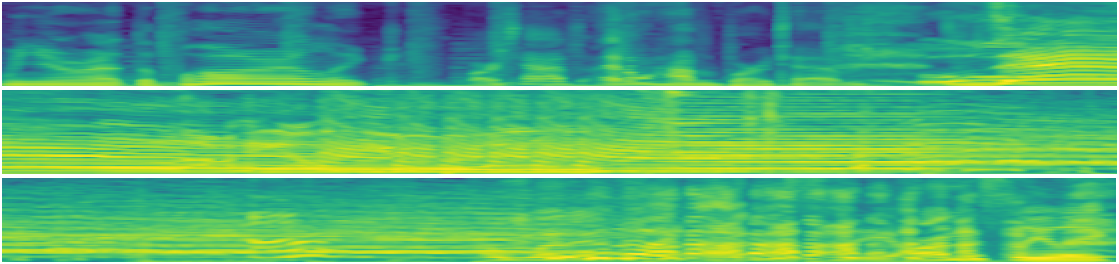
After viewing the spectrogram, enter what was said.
when you're at the bar, like. Bar tabs? I don't have a bar tab. Ooh, Damn! I'm gonna out with you. What is like, honestly, honestly, like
